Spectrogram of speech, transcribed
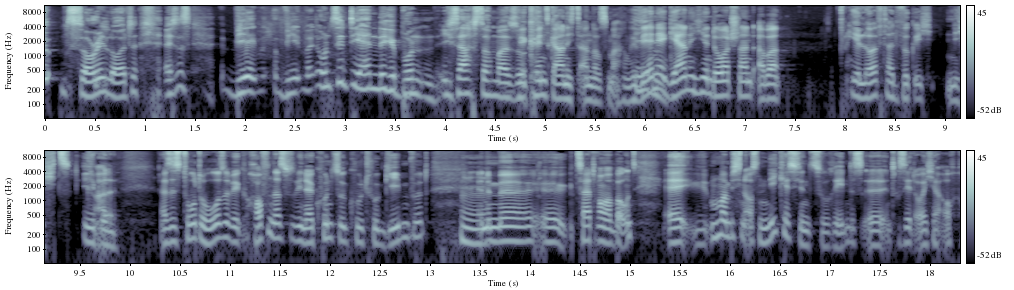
Sorry, Leute. Es ist, wir, wir, uns sind die Hände gebunden. Ich sag's doch mal so. wir können gar nichts anderes machen. Wir Eben. wären ja gerne hier in Deutschland, aber hier läuft halt wirklich nichts. Eben. gerade. Also es ist tote Hose. Wir hoffen, dass es wieder Kunst und Kultur geben wird Mhm. in einem äh, Zeitraum. Aber bei uns, äh, um mal ein bisschen aus dem Nähkästchen zu reden, das äh, interessiert euch ja auch.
